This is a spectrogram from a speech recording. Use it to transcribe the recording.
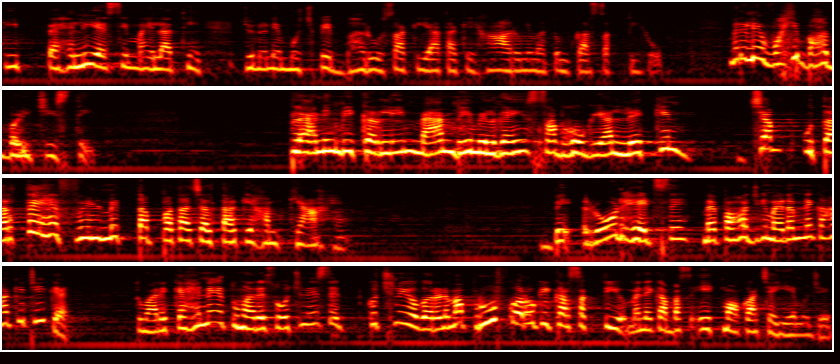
की पहली ऐसी महिला थी, जिन्होंने मुझ पर भरोसा किया था कि हाँ अरुणिमा, तुम कर सकती हो। मेरे लिए वही बहुत बड़ी चीज़ थी। प्लानिंग भी कर ली, मैम भी मिल गई, सब हो गया, लेकिन जब उतरते हैं फ़ील्ड में, तब पता चलता कि हम क्या हैं। रोड हेड से मैं पहुँच गई। मैडम ने कहा कि ठीक है, तुम्हारे कहने, तुम्हारे सोचने से कुछ नहीं होगा, रणमा, प्रूफ करो कि कर सकती हो। मैंने कहा, बस एक मौका चाहिए मुझे।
